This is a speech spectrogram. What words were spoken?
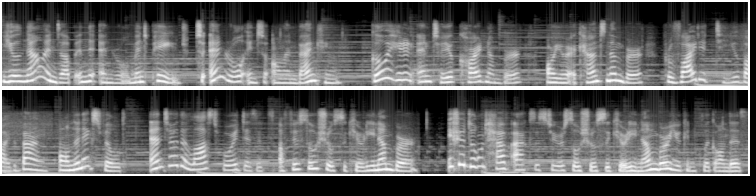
You'll now end up in the enrollment page. To enroll into online banking, go ahead and enter your card number or your account number provided to you by the bank. On the next field, enter the last four digits of your social security number. If you don't have access to your social security number, you can click on this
